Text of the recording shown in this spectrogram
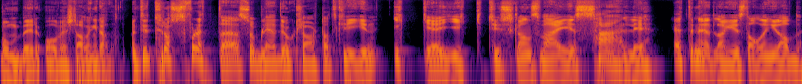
bomber over Stalingrad. Men til tross for dette så ble det jo klart at krigen ikke gikk Tysklands vei, særlig etter nederlaget i Stalingrad.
